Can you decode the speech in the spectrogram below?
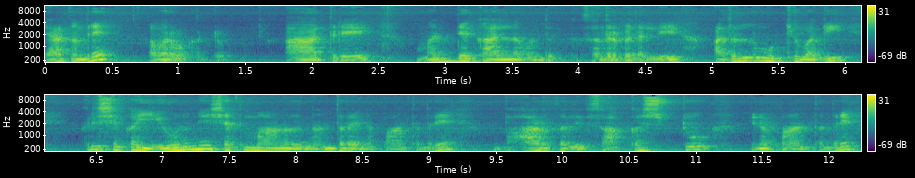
ಯಾಕಂದರೆ, ಅವರ ಒಗ್ಗಟ್ಟು. ಆದರೆ ಮಧ್ಯಕಾಲೀನ ಒಂದು ಸಂದರ್ಭದಲ್ಲಿ ಅದರಲ್ಲೂ ಮುಖ್ಯವಾಗಿ ಕೃಷಿಕ ಏಳನೇ ಶತಮಾನದ ನಂತರ ಏನಪ್ಪ ಅಂತಂದರೆ ಭಾರತದಲ್ಲಿ ಸಾಕಷ್ಟು ಏನಪ್ಪ ಅಂತಂದರೆ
